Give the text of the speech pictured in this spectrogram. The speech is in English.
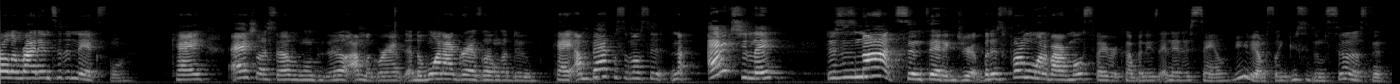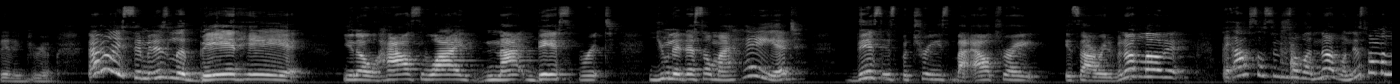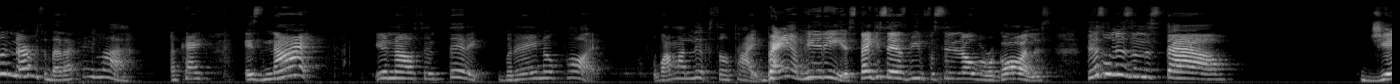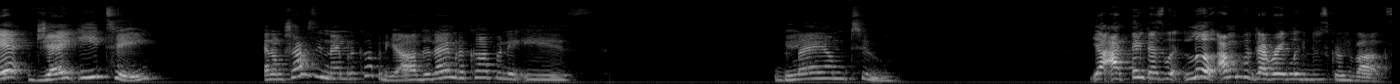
rolling right into the next one. Okay, actually, I said I was gonna do that. I'm gonna grab the one I grabbed. I'm gonna do. Okay, I'm back with some more. No, actually, this is not synthetic drip, but it's from one of our most favorite companies, and it is Sam's Beauty. I'm so used to them sending synthetic drip. Not only send me this little bedhead, you know, housewife, not desperate unit that's on my head. This is Patrice by Outre. It's already been uploaded. They also sent us over another one. This one I'm a little nervous about. I can't lie. Okay, it's not you know, synthetic, but it ain't no part. Why my lips so tight? Bam, here it is. Thank you, Sam's Beauty, for sending it over regardless. This one is in the style Jet, J-E-T. And I'm trying to see the name of the company, y'all. The name of the company is Glam 2. Yeah, I think that's what, look, I'm going to put directly in the description box.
